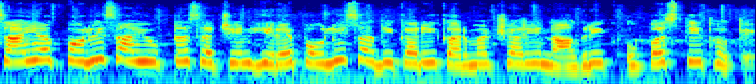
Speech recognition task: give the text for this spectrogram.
सहाय्यक पोलीस आयुक्त सचिन हिरे पोलीस अधिकारी कर्मचारी नागरिक उपस्थित होते.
